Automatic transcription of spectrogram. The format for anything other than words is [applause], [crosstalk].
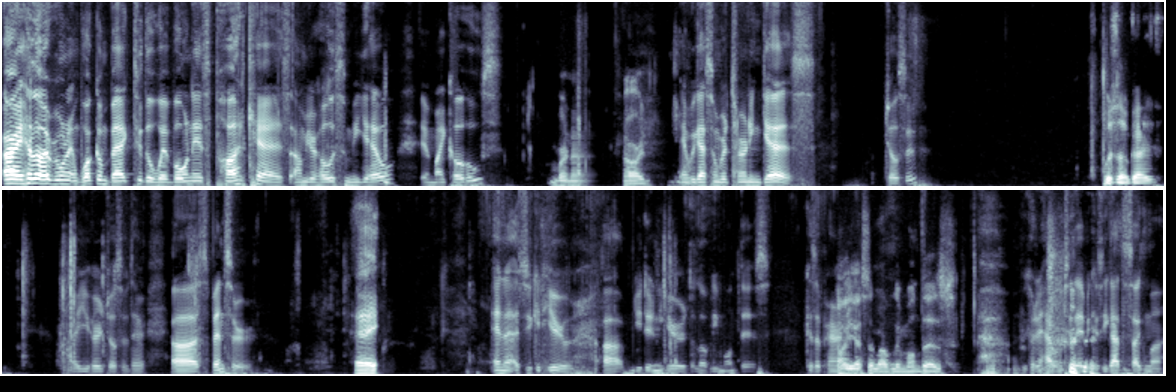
All right, hello everyone, and welcome back to the Webones podcast. I'm your host Miguel, and my co-host, Bernard. and we got some returning guests. Joseph, What's up, guys? you heard Joseph there. Uh, Spencer, Hey, and as you could hear, uh, you didn't hear the lovely Montes, because apparently. Oh yes, the lovely Montes. [sighs] [sighs] [sighs] we couldn't have him today because he got Sugma.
